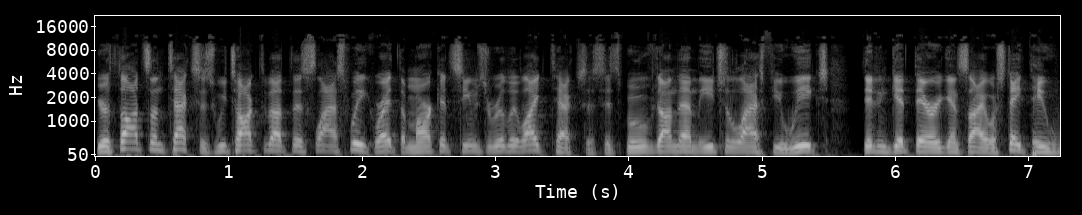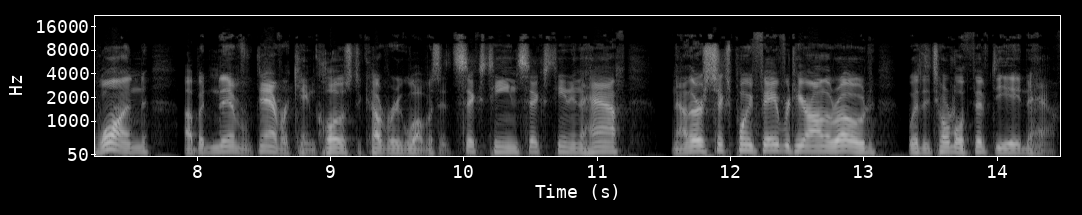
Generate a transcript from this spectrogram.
Your thoughts on Texas? We talked about this last week, right? The market seems to really like Texas. It's moved on them each of the last few weeks. Didn't get there against Iowa State. They won, uh, but never never came close to covering, what was it, 16, 16 and a half. Now they're a six-point favorite here on the road with a total of 58 and a half.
